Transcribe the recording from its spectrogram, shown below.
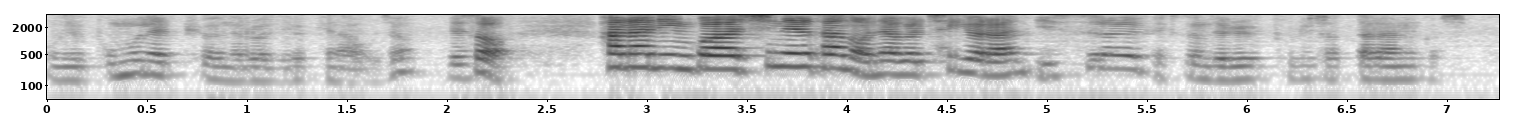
오늘 본문의 표현으로 이렇게 나오죠. 그래서 하나님과 신의 산 언약을 체결한 이스라엘 백성들을 부르셨다라는 것입니다.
